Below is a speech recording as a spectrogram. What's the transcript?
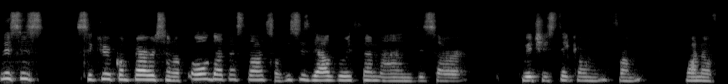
this is secure comparison of all data slots. So this is the algorithm and these are, which is taken from one of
